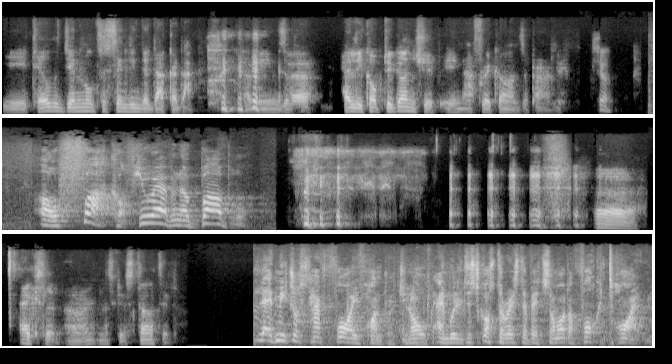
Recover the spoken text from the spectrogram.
Yeah, tell the general to send in the Daka Dak. That means uh, helicopter gunship in Afrikaans, apparently. Sure. Oh, fuck off. You're having a bubble. Uh, excellent. All right, let's get started. Let me just have 500, you know, and we'll discuss the rest of it some other fucking time.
